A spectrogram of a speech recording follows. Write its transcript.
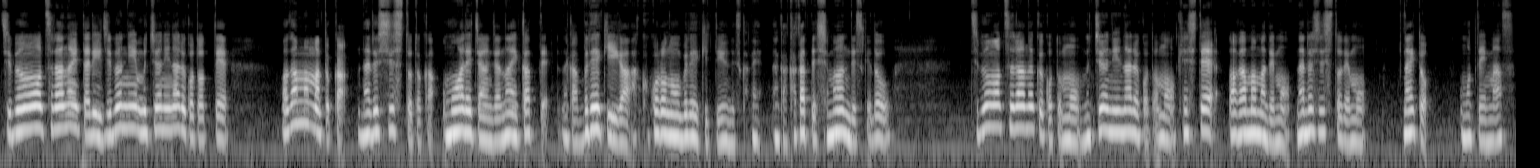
自分を貫いたり自分に夢中になることってわがままとかナルシストとか思われちゃうんじゃないかってなんかブレーキが心のブレーキっていうんですかね。なんかかかってしまうんですけど自分を貫くことも夢中になることも決してわがままでもナルシストでもないと思っています。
